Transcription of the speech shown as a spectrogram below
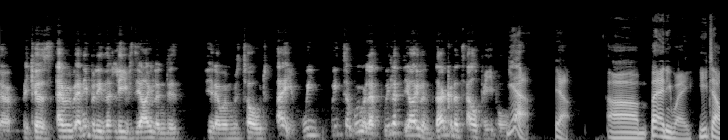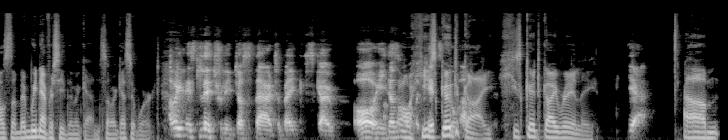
Yeah, because every, anybody that leaves the island, is, you know, and was told, "Hey, we we, t- we were left we left the island," they're going to tell people. yeah, yeah. Um, but anyway, he tells them, and we never see them again. So I guess it worked. I mean, it's literally just there to make us go, "Oh, he doesn't." oh, he's good go up." guy. He's good guy, really. Um.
